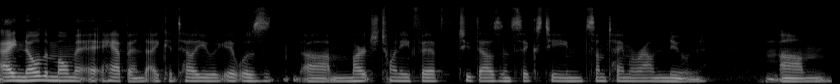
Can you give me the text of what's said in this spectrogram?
I know the moment it happened. I could tell you it was um, March 25th, 2016, sometime around noon um,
